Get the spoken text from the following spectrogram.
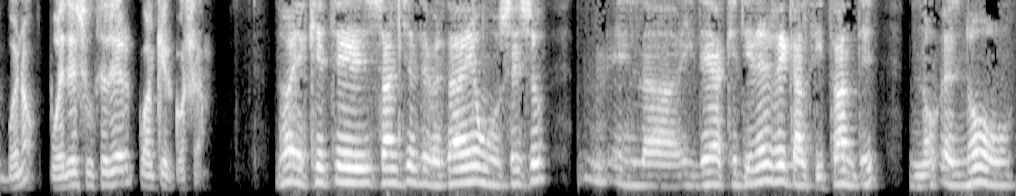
Bueno, puede suceder cualquier cosa. No, es que este Sánchez de verdad es un obseso en las ideas que tiene recalcitrante. No, él no,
